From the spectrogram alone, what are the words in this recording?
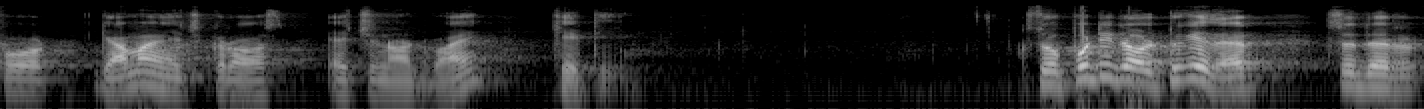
4 gamma h cross h naught by kt. So put it all together so the,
